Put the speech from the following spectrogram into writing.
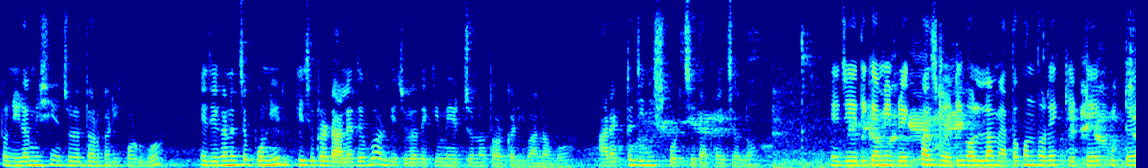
তো নিরামিষই এঁচড়ের তরকারি করব। এই যেখানে হচ্ছে পনির কিছুটা ডালে দেবো আর কিছুটা দেখি মেয়ের জন্য তরকারি বানাবো। আর একটা জিনিস করছি দেখাই, চলো। এই যে এদিকে আমি ব্রেকফাস্ট রেডি করলাম, এতক্ষণ ধরে কেটে কুটে।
